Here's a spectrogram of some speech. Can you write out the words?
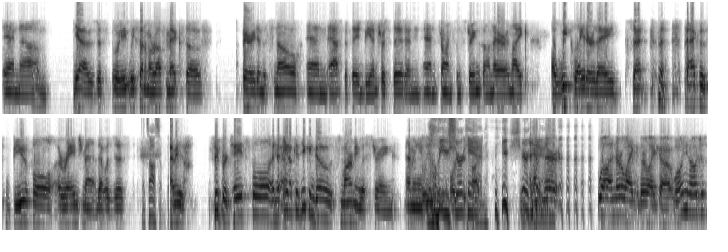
and um, yeah, it was just we we sent them a rough mix of buried in the snow and asked if they'd be interested and and throwing some strings on there and like a week later they sent back this beautiful arrangement that was just That's awesome. I mean super tasteful and you know because you can go smarmy with strings I mean Oh, you sure can. you sure and can. they're well, and they're like they're like, uh, well, you know, just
